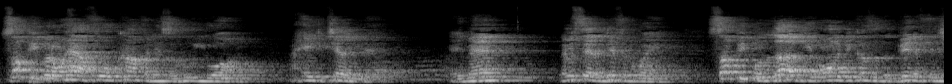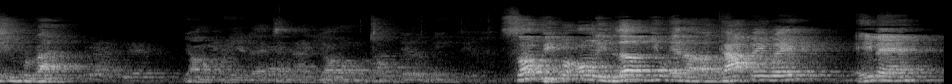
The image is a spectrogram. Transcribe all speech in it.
Some people don't have full confidence of who you are. I hate to tell you that. Amen? Let me say it a different way. Some people love you only because of the benefits you provide. Y'all don't want to hear that tonight. Y'all don't want to talk to me. some people only love you in an agape way, amen,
